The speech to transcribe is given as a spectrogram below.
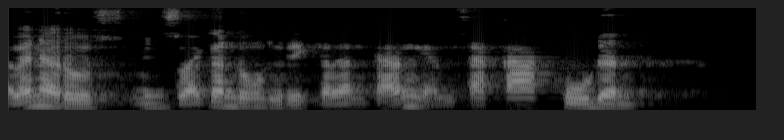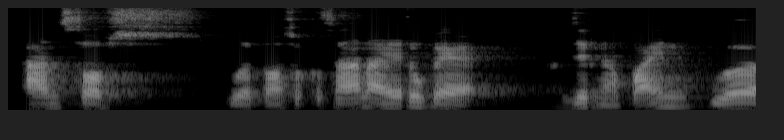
kalian harus menyesuaikan dong diri kalian kalian nggak bisa kaku dan ansos buat masuk ke sana. Itu kayak anjir ngapain gue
